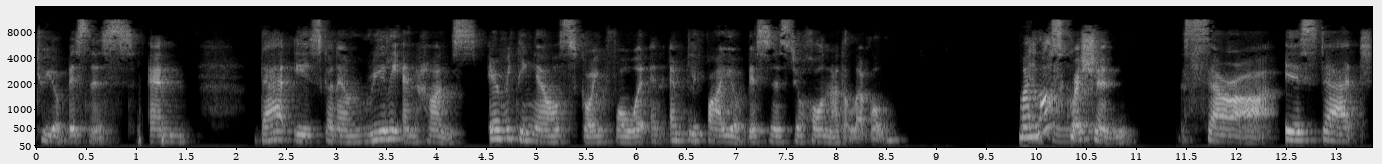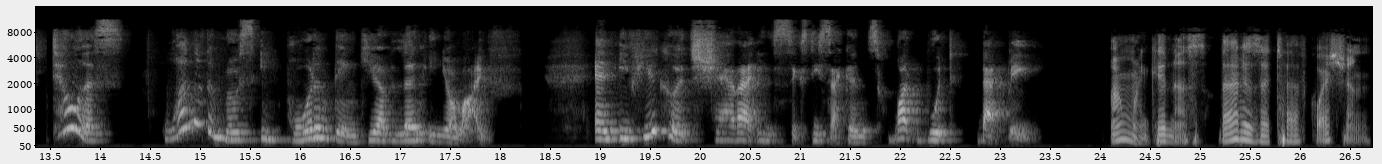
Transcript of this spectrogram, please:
to your business. And that is going to really enhance everything else going forward and amplify your business to a whole nother level. My Absolutely. last question Sarah, is that tell us one of the most important things you have learned in your life. And if you could share that in 60 seconds, what would that be? Oh my goodness, that is a tough question.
